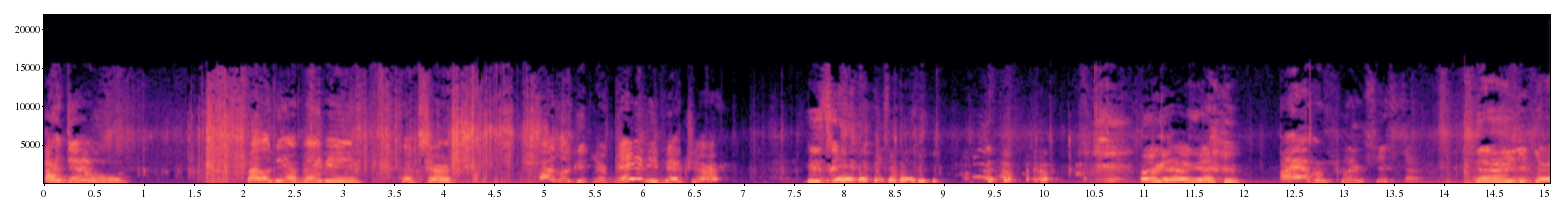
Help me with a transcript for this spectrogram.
I do. If I look at your baby picture, if I look at your baby picture, you see. okay, okay. I have a twin sister. do, do, do.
